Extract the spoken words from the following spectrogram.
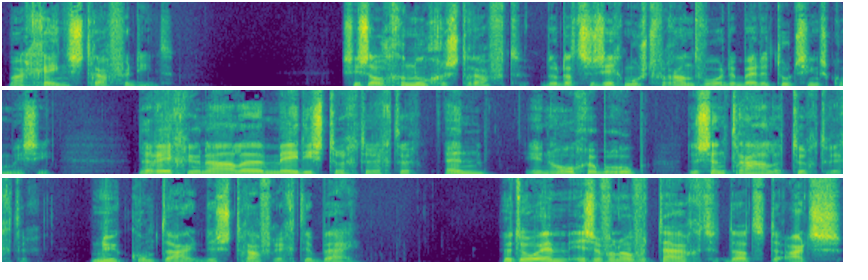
maar geen straf verdient. Ze is al genoeg gestraft doordat ze zich moest verantwoorden bij de toetsingscommissie, de regionale medisch tuchtrechter en, in hoger beroep, de centrale tuchtrechter. Nu komt daar de strafrechter bij. Het OM is ervan overtuigd dat de arts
